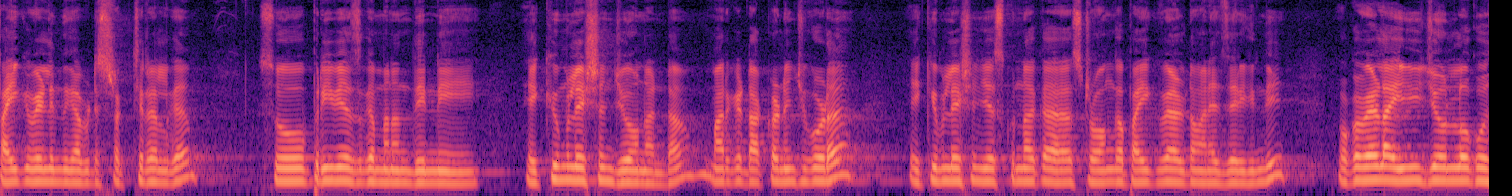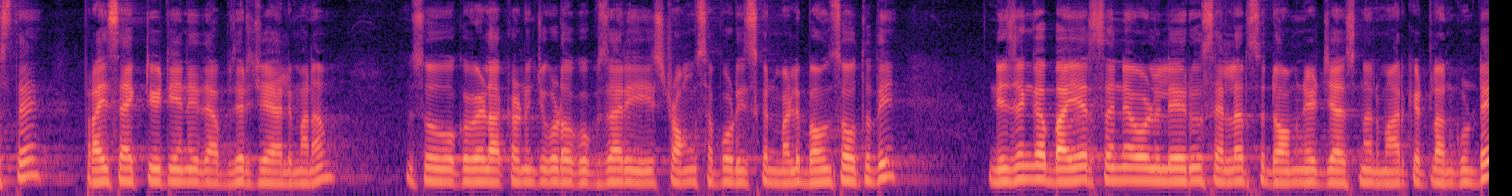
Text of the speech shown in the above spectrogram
పైకి వెళ్ళింది కాబట్టి స్ట్రక్చరల్గా సో ప్రీవియస్గా మనం దీన్ని ఎక్యుములేషన్ జోన్ అంటాం. మార్కెట్ అక్కడి నుంచి కూడా ఎక్యుములేషన్ చేసుకున్నాక స్ట్రాంగ్గా పైకి వెళ్ళటం అనేది జరిగింది. ఒకవేళ ఈ జోన్లోకి వస్తే ప్రైస్ యాక్టివిటీ అనేది అబ్జర్వ్ చేయాలి మనం. సో ఒకవేళ అక్కడ నుంచి కూడా ఒక్కొక్కసారి స్ట్రాంగ్ సపోర్ట్ తీసుకొని మళ్ళీ బౌన్స్ అవుతుంది. నిజంగా బయర్స్ అనేవాళ్ళు లేరు సెల్లర్స్ డామినేట్ చేస్తున్నారు మార్కెట్లో అనుకుంటే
